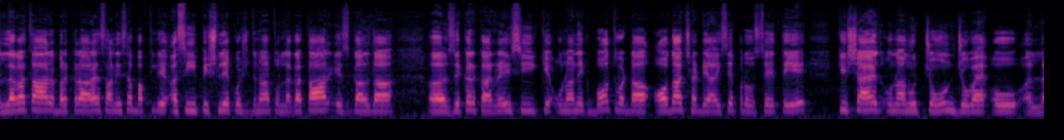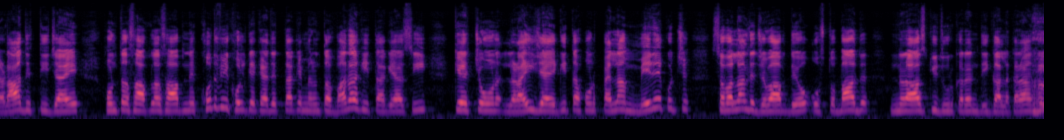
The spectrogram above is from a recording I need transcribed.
ਲਗਾਤਾਰ ਬਰਕਰਾਰ ਹੈ। ਸਾਨੀ ਸਾਹਿਬ ਆਪਣੇ ਅਸੀਂ ਪਿਛਲੇ ਕੁਝ ਦਿਨਾਂ ਤੋਂ ਲਗਾਤਾਰ ਇਸ ਗੱਲ ਦਾ ਜ਼ਿਕਰ ਕਰ ਰਹੀ ਸੀ ਕਿ ਉਹਨਾਂ ਨੇ ਇੱਕ ਬਹੁਤ ਵੱਡਾ ਅਹੁਦਾ ਛੱਡਿਆ ਇਸੇ ਭਰੋਸੇ ਤੇ ਕਿ ਸ਼ਾਇਦ ਉਹਨਾਂ ਨੂੰ ਚੋਣ ਜੋ ਹੈ ਉਹ ਲੜਾ ਦਿੱਤੀ ਜਾਏ। ਹੁਣ ਤਾਂ ਸਾਂਪਲਾ ਸਾਹਿਬ ਨੇ ਖੁਦ ਵੀ ਖੁੱਲ ਕੇ ਕਹਿ ਦਿੱਤਾ ਕਿ ਮੈਨੂੰ ਤਾਂ ਵਾਅਦਾ ਕੀਤਾ ਗਿਆ ਸੀ ਕਿ ਚੋਣ ਲੜਾਈ ਜਾਏਗੀ। ਤਾਂ ਹੁਣ ਪਹਿਲਾਂ ਮੇਰੇ ਕੁਝ ਸਵਾਲਾਂ ਦੇ ਜਵਾਬ ਦਿਓ ਉਸ ਤੋਂ ਬਾਅਦ ਨਾਰਾਜ਼ਗੀ ਦੂਰ ਕਰਨ ਦੀ ਗੱਲ ਕਰਾਂਗੇ।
